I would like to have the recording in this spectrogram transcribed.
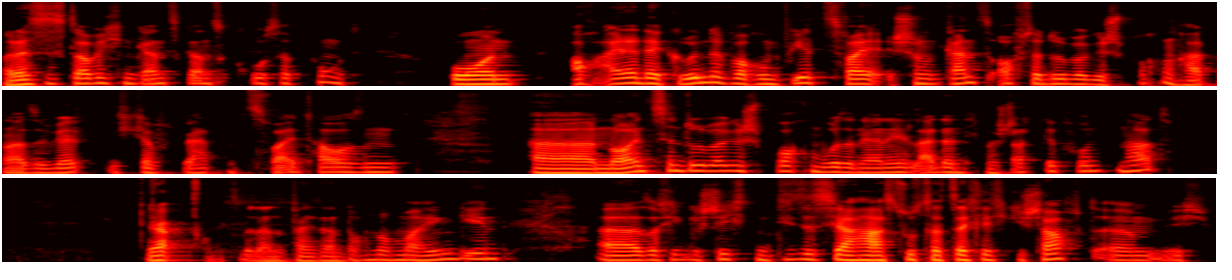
Und das ist, glaube ich, ein ganz, ganz großer Punkt. Und auch einer der Gründe, warum wir zwei schon ganz oft darüber gesprochen hatten, also wir, ich glaube, wir hatten 2019 darüber gesprochen, wo es dann ja leider nicht mehr stattgefunden hat. Ja. Dass wir dann vielleicht dann doch nochmal hingehen. Äh, solche Geschichten. Dieses Jahr hast du es tatsächlich geschafft. Ähm, ich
